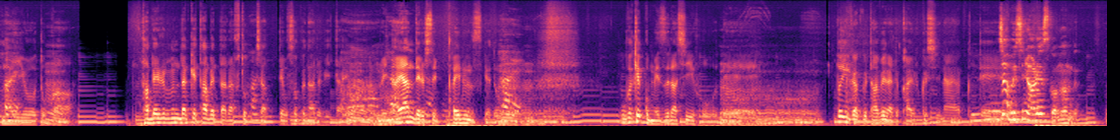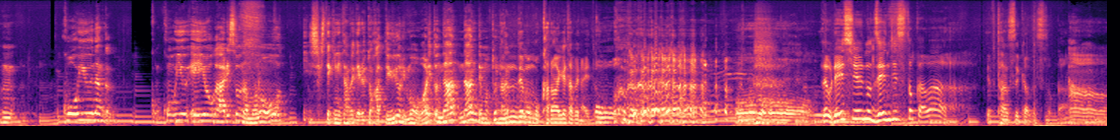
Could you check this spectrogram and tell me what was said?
内容。とか、食べる分だけ食べたら太っちゃって遅くなるみたいな悩んでる人いっぱいいるんですけど、僕は結構珍しい方で、とにかく食べないと回復しなくて。じゃあ別にあれですか？なんで、うん、こういうなんかここういう栄養がありそうなものを意識的に食べてるとかっていうよりも割とな何でもとにかく何でももう唐揚げ食べないと。でも練習の前日とかはやっぱ炭水化物とか。あ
